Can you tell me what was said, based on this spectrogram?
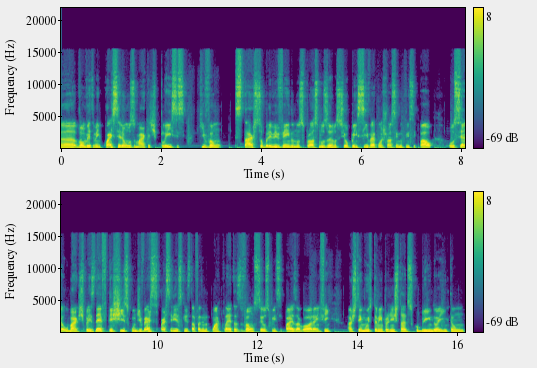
uh, vamos ver também quais serão os marketplaces que vão estar sobrevivendo nos próximos anos. Se o OpenSea vai continuar sendo o principal, ou se o marketplace da FTX, com diversas parcerias que ele está fazendo com atletas, vão ser os principais agora. Enfim, acho que tem muito também para a gente estar tá descobrindo aí. Então,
